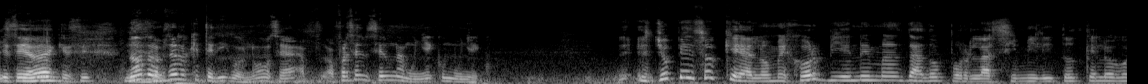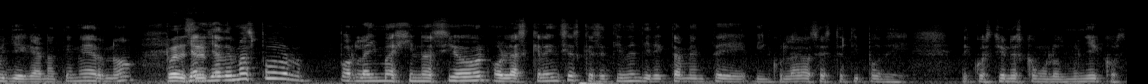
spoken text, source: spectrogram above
Y se llamaba Christine. Cristina. No, pero pues es lo que te digo, ¿no? O sea, a, a fuerza de ser una muñeca, un muñeco. Eh, Yo pienso que a lo mejor viene más dado por la similitud que luego llegan a tener, ¿no? Puede Y, ser. y además por, por la imaginación o las creencias que se tienen directamente vinculadas a este tipo de, de cuestiones como los muñecos.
